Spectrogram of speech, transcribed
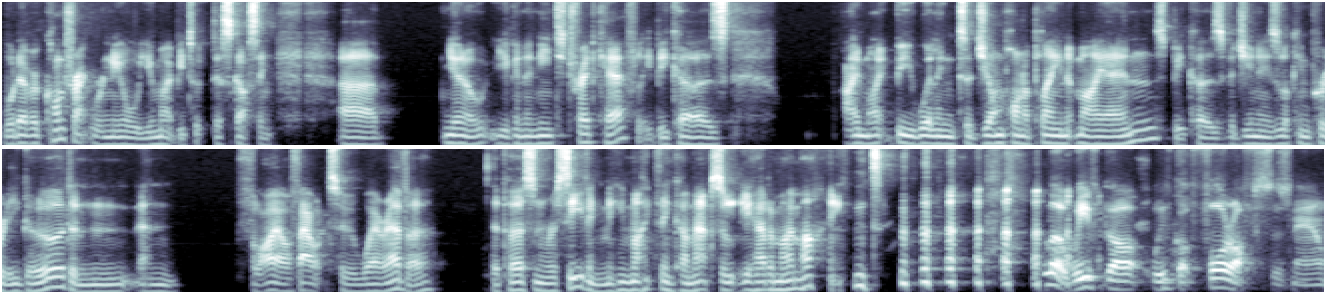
whatever contract renewal you might be t- discussing. Uh, you know, you're going to need to tread carefully because I might be willing to jump on a plane at my end because Virginia is looking pretty good and, and fly off out to wherever. The person receiving me might think I'm absolutely out of my mind. Look, we've got we've got four officers now.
